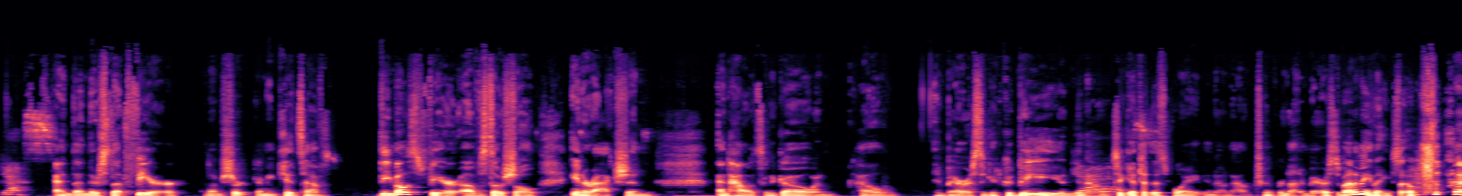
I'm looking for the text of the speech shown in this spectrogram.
yes. And then there's that fear. And I'm sure, I mean, kids have the most fear of social interaction and how it's going to go and how embarrassing it could be. And, you know, to get to this point, you know, now we're not embarrassed about anything. So, so true.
